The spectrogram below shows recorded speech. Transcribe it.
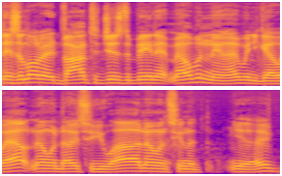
there's a lot of advantages to being at Melbourne. You know, when you go out, no one knows who you are. No one's gonna, you know.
